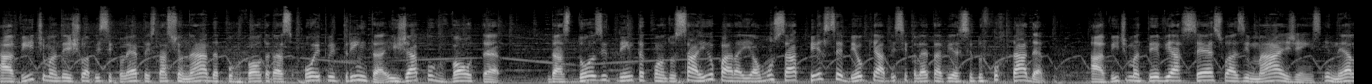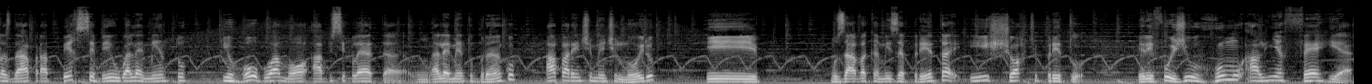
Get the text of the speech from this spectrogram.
A vítima deixou a bicicleta estacionada por volta das 8h30 e já por volta das 12h30, quando saiu para ir almoçar, percebeu que a bicicleta havia sido furtada. A vítima teve acesso às imagens e nelas dá para perceber o elemento que roubou a, mo- a bicicleta. Um elemento branco, aparentemente loiro, e usava camisa preta e short preto. Ele fugiu rumo à linha férrea.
